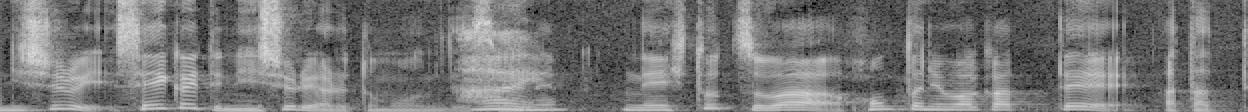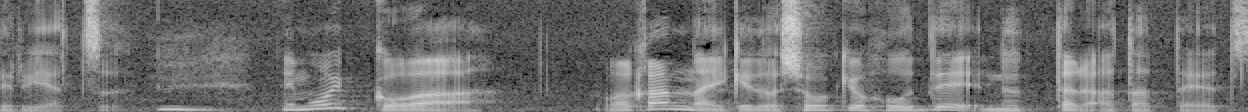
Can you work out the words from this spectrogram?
2種類正解って2種類あると思うんですよね。で1つは本当に分かって当たってるやつうんでもう1個は分かんないけど消去法で塗ったら当たったやつ。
